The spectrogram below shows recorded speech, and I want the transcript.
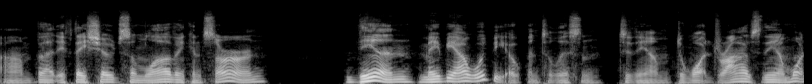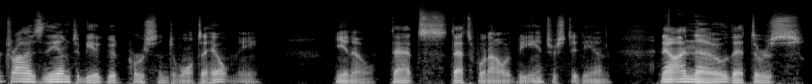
Um, but if they showed some love and concern, then maybe I would be open to listen to them, to what drives them, what drives them to be a good person to want to help me. You know, that's, that's what I would be interested in. Now I know that there's,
